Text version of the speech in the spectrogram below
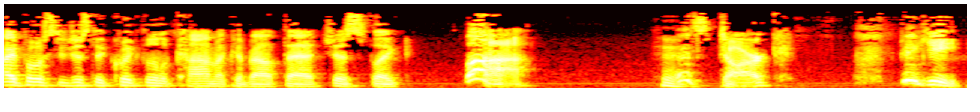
I posted just a quick little comic about that, just like, ah, that's dark. Pinkie,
